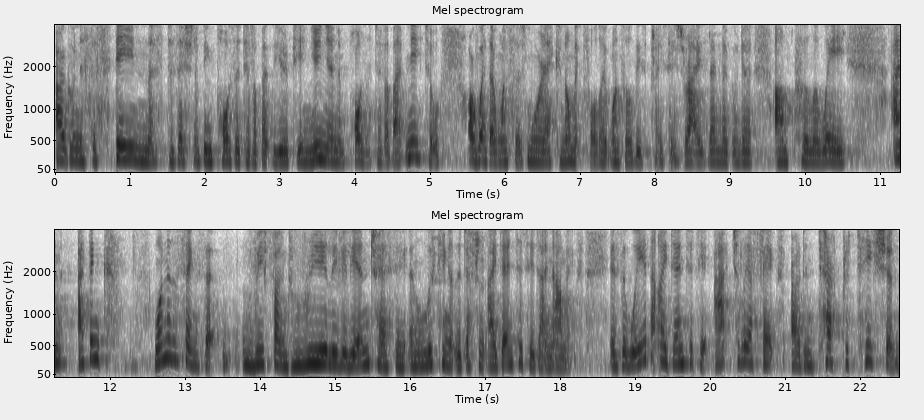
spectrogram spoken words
are going to sustain this position of being positive about the European Union and positive about NATO, or whether once there's more economic fallout, once all these prices rise, then they're going to um, pull away. And I think one of the things that we found really, really interesting in looking at the different identity dynamics is the way that identity actually affects our interpretation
